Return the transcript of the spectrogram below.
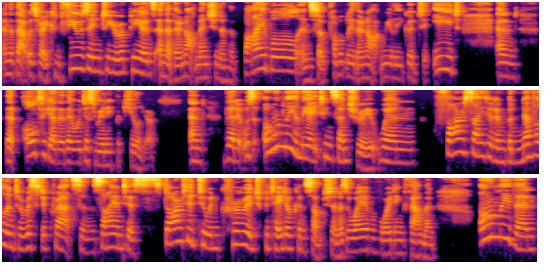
and that that was very confusing to Europeans and that they're not mentioned in the Bible and so probably they're not really good to eat and that altogether they were just really peculiar. And that it was only in the 18th century when far-sighted and benevolent aristocrats and scientists started to encourage potato consumption as a way of avoiding famine. Only then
